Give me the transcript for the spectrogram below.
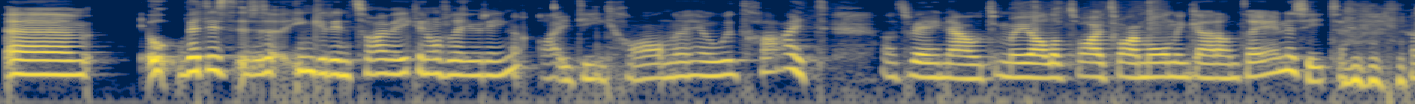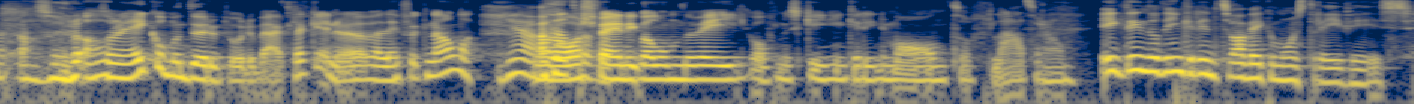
Ehm wat is is het één keer in twee weken een aflevering? Ik denk gewoon eh, hoe het gaat. Als wij nou met alle twee, twee maanden in quarantaine zitten. als, er, als er een hek op een dorp wordt dan kunnen we wel even knallen. Ja, maar dat anders wel. vind ik wel om de week of misschien een keer in de maand of later dan. Ik denk dat één keer in de twee weken mooi streven is.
